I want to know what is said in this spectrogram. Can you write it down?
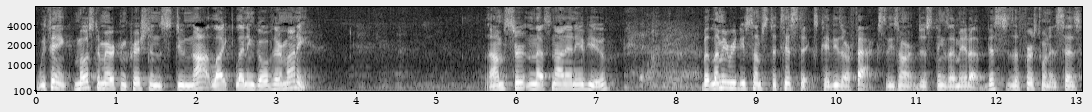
we think, most American Christians do not like letting go of their money. I'm certain that's not any of you. But let me read you some statistics. Okay, these are facts. These aren't just things I made up. This is the first one. It says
